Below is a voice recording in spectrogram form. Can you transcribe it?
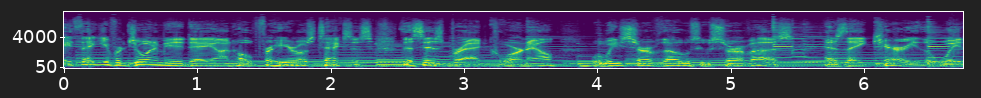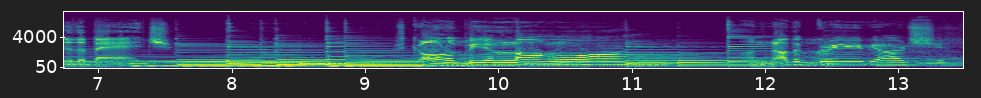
Hey, thank you for joining me today on Hope for Heroes Texas. This is Brad Cornell, where we serve those who serve us as they carry the weight of the badge. It's gonna be a long one, another graveyard shift.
